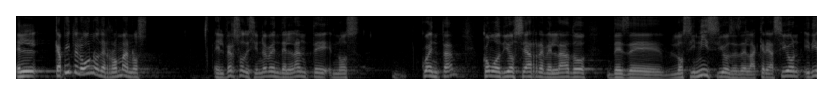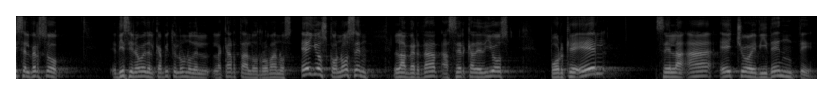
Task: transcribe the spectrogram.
El capítulo 1 de Romanos, el verso 19 en delante, nos cuenta cómo Dios se ha revelado desde los inicios, desde la creación. Y dice el verso 19 del capítulo 1 de la carta a los romanos, ellos conocen la verdad acerca de Dios porque Él se la ha hecho evidente.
